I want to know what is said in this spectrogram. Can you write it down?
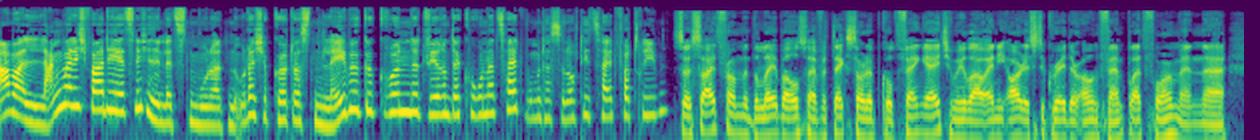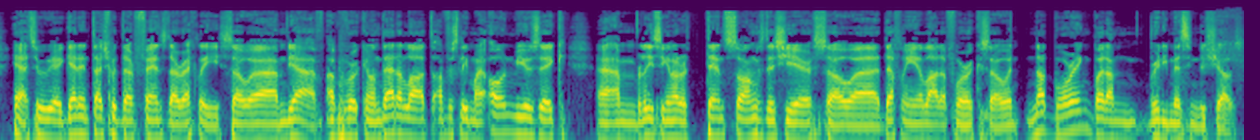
Aber langweilig war dir jetzt nicht in den letzten Monaten, oder? Ich habe gehört, du hast ein Label gegründet während der Corona-Zeit. Womit hast du noch die Zeit vertrieben? So aside from the label, I also have a tech startup called Fangage, and we allow any artist to create their own fan platform and uh, yeah, to uh, get in touch with their fans directly. So um, yeah, I've, I've, been working on that a lot. Obviously, my own music. Uh, I'm releasing another ten songs this year, so uh, definitely a lot of work. So not boring, but I'm really missing the shows.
